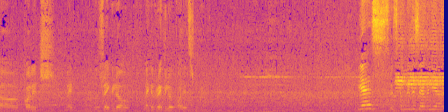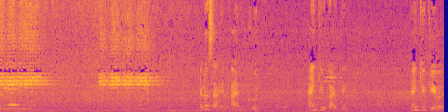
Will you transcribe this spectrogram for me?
uh, college, like regular, like a regular college student. Yes, it's completed seven years. Yay! Hello, Sahil. I'm good. Thank you, Karthik. Thank you, Keval.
